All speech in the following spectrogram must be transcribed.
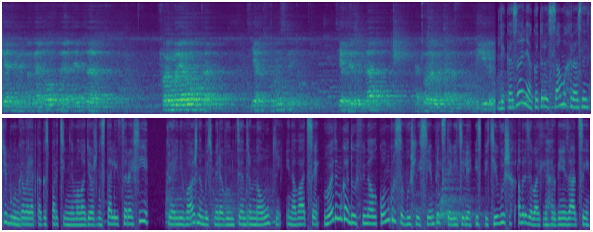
тщательная подготовка, это формулировка тех мыслей, тех результатов, которые вы когда-то получили. Для Казани, о которой самых разных трибун говорят как о спортивной молодежной столице России, крайне важно быть мировым центром науки, инноваций. В этом году в финал конкурса вышли семь представителей из пяти высших образовательных организаций.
